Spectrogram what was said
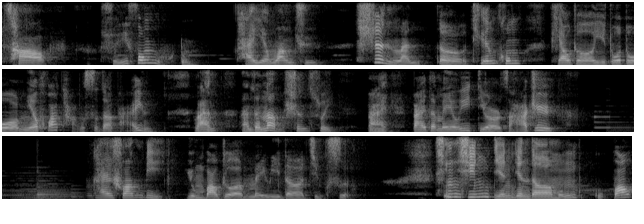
草随风舞动。抬眼望去，深蓝的天空飘着一朵朵棉花糖似的白云，蓝蓝的那么深邃，白白的没有一点儿杂质。开双臂。拥抱着美丽的景色，星星点点的蒙古包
